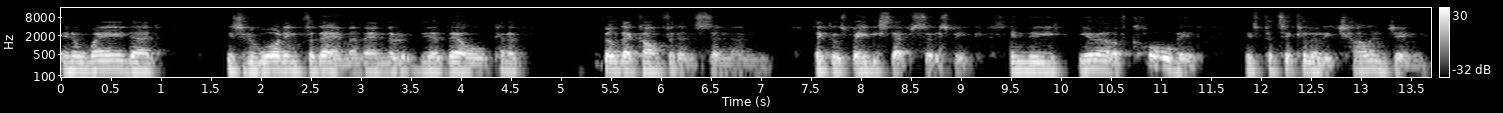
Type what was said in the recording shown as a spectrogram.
in a way that is rewarding for them, and then they're, they'll kind of build their confidence and, and take those baby steps, so to speak. In the era of COVID, it's particularly challenging.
